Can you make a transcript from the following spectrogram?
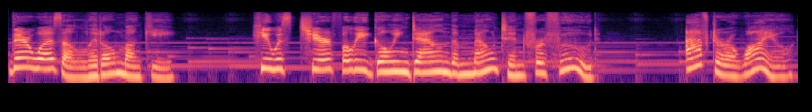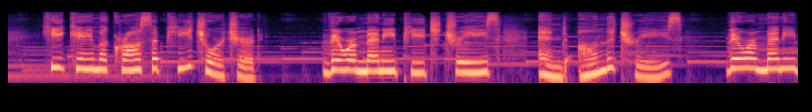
there was a little monkey. He was cheerfully going down the mountain for food. After a while, he came across a peach orchard. There were many peach trees, and on the trees, there were many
